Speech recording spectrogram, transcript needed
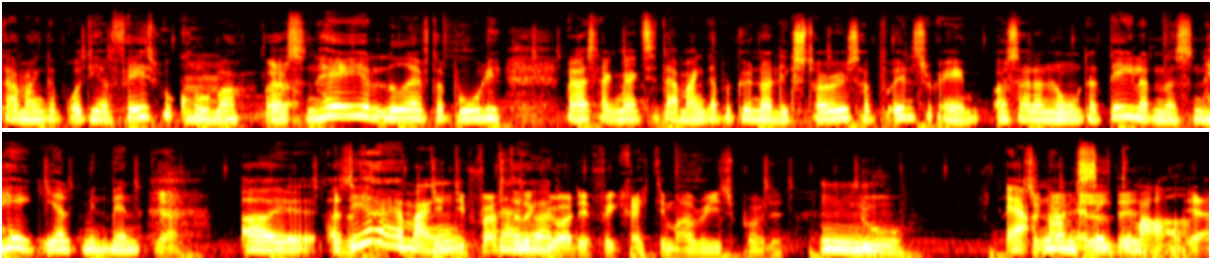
Der er mange, der bruger de her Facebook-grupper. Mm, ja. Og sådan, hey, jeg leder efter bolig. Men jeg har også lagt mærke til, at der er mange, der begynder at lægge stories op på Instagram. Og så er der nogen, der deler den og sådan, hey, hjælp min ven. Ja. Og, øh, og det har jeg mange, Altså, De, de første, der, hørt. gjorde det, fik rigtig meget reach på det. Mm. Nu, ja, så nu har man set det, det meget. Ja,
